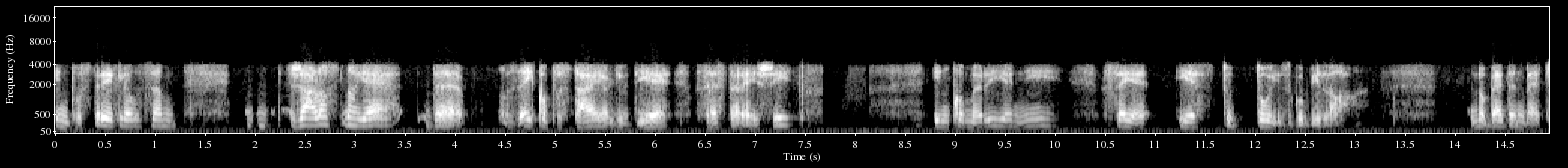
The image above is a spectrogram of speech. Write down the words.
in postregle vsem. Žalostno je, da zdaj, ko postajajo ljudje vse starejši, in ko Marije ni, se je, je tudi to izgubilo. Nobeden več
